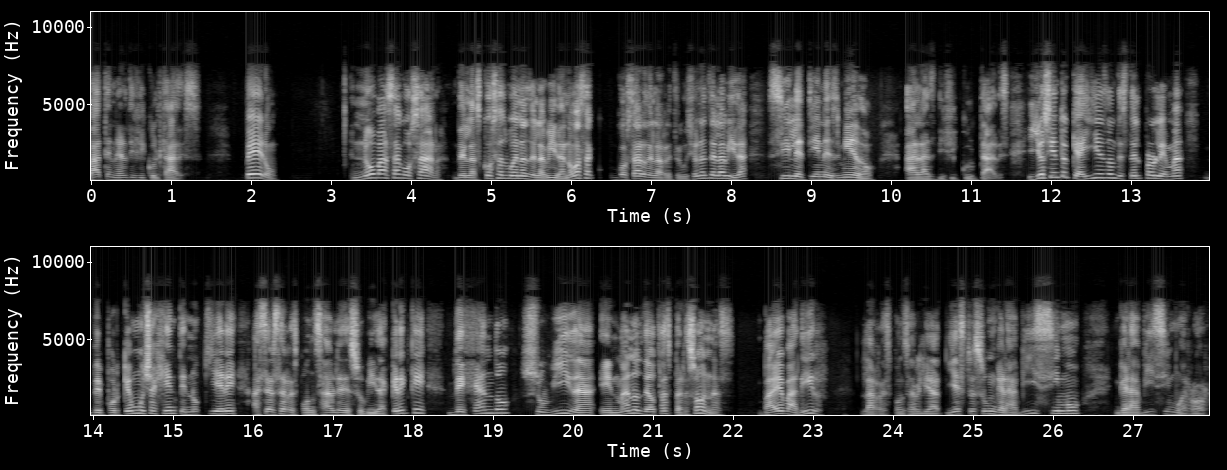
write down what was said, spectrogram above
va a tener dificultades, pero no vas a gozar de las cosas buenas de la vida, no vas a gozar de las retribuciones de la vida si le tienes miedo a las dificultades. Y yo siento que ahí es donde está el problema de por qué mucha gente no quiere hacerse responsable de su vida. Cree que dejando su vida en manos de otras personas va a evadir la responsabilidad. Y esto es un gravísimo, gravísimo error.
